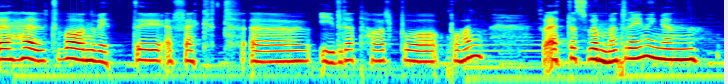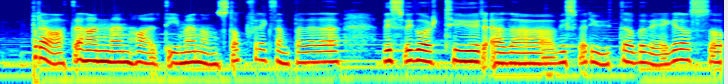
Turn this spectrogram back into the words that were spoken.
Det er helt vanvittig effekt uh, idrett har på, på han. Så etter svømmetreningen prater han en halvtime nonstop, f.eks. Eller hvis vi går tur, eller hvis vi er ute og beveger oss, så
